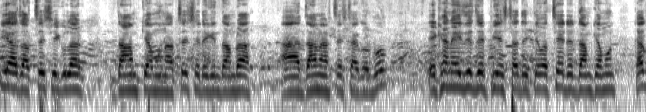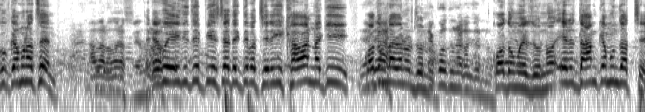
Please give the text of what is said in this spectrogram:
পেঁয়াজ আছে সেগুলার দাম কেমন আছে সেটা কিন্তু আমরা জানার চেষ্টা করব। এখানে এই যে যে পেঁয়াজটা দেখতে পাচ্ছি এটার দাম কেমন? কাকু কেমন আছেন? কাকু এই যে যে পেঁয়াজটা দেখতে পাচ্ছি এটা কি খাওয়ার নাকি কদম লাগানোর জন্য? কদমের জন্য। এর দাম কেমন যাচ্ছে?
